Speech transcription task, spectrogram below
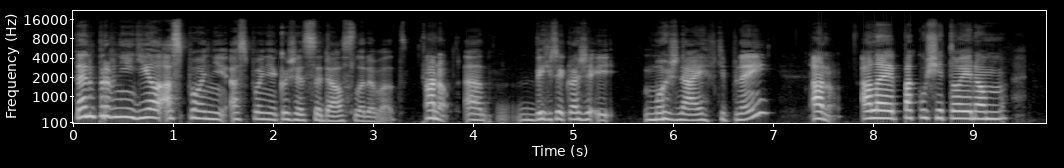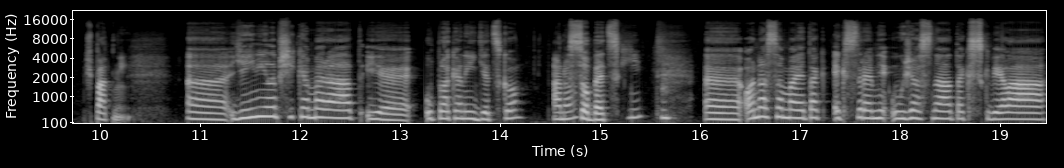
Ten první díl aspoň, aspoň jakože se dal sledovat. Ano, A bych řekla, že i možná je vtipnej. ano, ale pak už je to jenom špatný. Uh, její nejlepší kamarád je uplakaný děcko, Ano. Sobecký. Uh, ona sama je tak extrémně úžasná, tak skvělá,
